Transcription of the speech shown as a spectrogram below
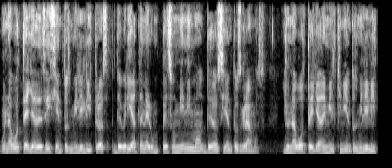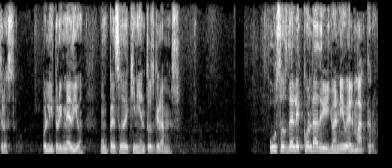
Una botella de 600 mililitros debería tener un peso mínimo de 200 gramos y una botella de 1500 mililitros o litro y medio un peso de 500 gramos. Usos del ecoladrillo a nivel macro.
